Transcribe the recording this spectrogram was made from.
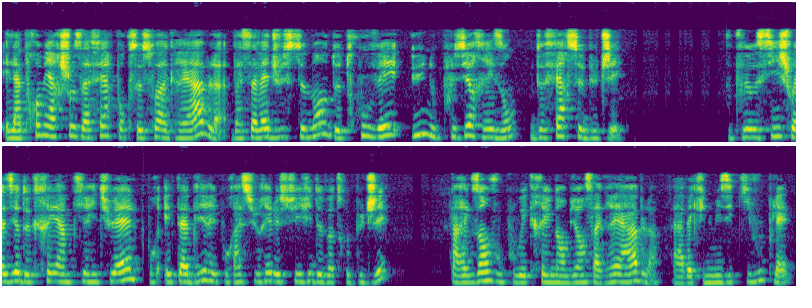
Et la première chose à faire pour que ce soit agréable, bah, ça va être justement de trouver une ou plusieurs raisons de faire ce budget. Vous pouvez aussi choisir de créer un petit rituel pour établir et pour assurer le suivi de votre budget. Par exemple, vous pouvez créer une ambiance agréable avec une musique qui vous plaît,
